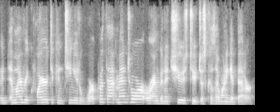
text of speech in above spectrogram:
Am I required to continue to work with that mentor, or I'm going to choose to just because I want to get better?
